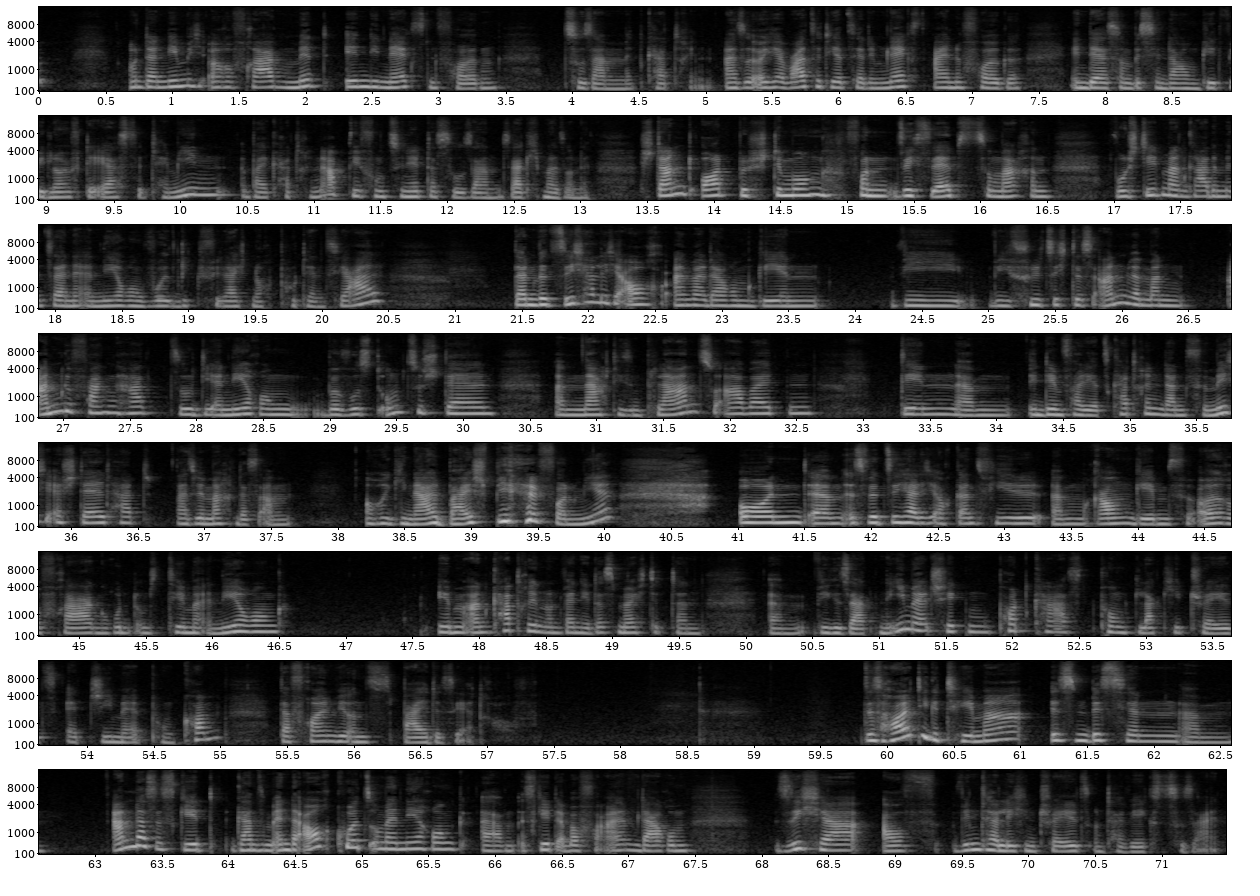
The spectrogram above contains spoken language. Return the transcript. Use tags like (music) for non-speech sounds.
und dann nehme ich eure Fragen mit in die nächsten Folgen zusammen mit Katrin. Also euch erwartet jetzt ja demnächst eine Folge, in der es so ein bisschen darum geht, wie läuft der erste Termin bei Katrin ab, wie funktioniert das so, sag ich mal, so eine Standortbestimmung (laughs) von sich selbst zu machen. Wo steht man gerade mit seiner Ernährung? Wo liegt vielleicht noch Potenzial? Dann wird es sicherlich auch einmal darum gehen, wie, wie fühlt sich das an, wenn man angefangen hat, so die Ernährung bewusst umzustellen, ähm, nach diesem Plan zu arbeiten den ähm, in dem Fall jetzt Katrin dann für mich erstellt hat. Also wir machen das am Originalbeispiel (laughs) von mir. Und ähm, es wird sicherlich auch ganz viel ähm, Raum geben für eure Fragen rund ums Thema Ernährung. Eben an Katrin und wenn ihr das möchtet, dann ähm, wie gesagt eine E-Mail schicken, podcast.luckytrails at gmail.com. Da freuen wir uns beide sehr drauf. Das heutige Thema ist ein bisschen ähm, anders. Es geht ganz am Ende auch kurz um Ernährung. Ähm, es geht aber vor allem darum, sicher auf winterlichen Trails unterwegs zu sein.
